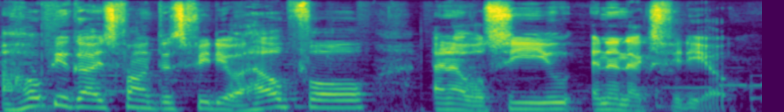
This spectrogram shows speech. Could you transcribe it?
I hope you guys found this video helpful and I will see you in the next video.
